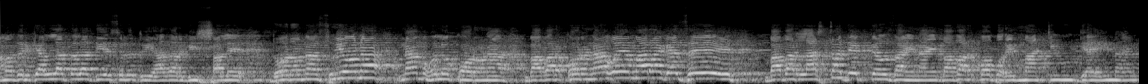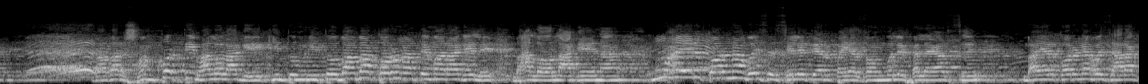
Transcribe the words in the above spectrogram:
আমাদেরকে আল্লাহ তাআলা দিয়েছিল দুই সালে। ধরো না শুইও না, নাম হলো করোনা। বাবার করোনা হয়ে মারা গেছে। বাবার লাশটা দেখতেও যায় নাই, বাবার কবরে মাটিও দেয় নাই। বাবার সম্পত্তি ভালো লাগে, কিন্তু মৃত বাবা করোনাতে মারা গেলে ভালো লাগে না। মায়ের করোনা হয়েছে ছেলেটার পাইয়া জঙ্গলে ফেলে আসছে। ভাইয়ের করোনা হয়েছে আর এক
